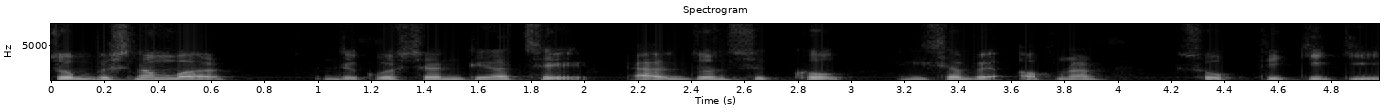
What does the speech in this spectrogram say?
চব্বিশ নম্বর যে কোশ্চেনটি আছে, একজন শিক্ষক হিসাবে আপনার শক্তি কি কি?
